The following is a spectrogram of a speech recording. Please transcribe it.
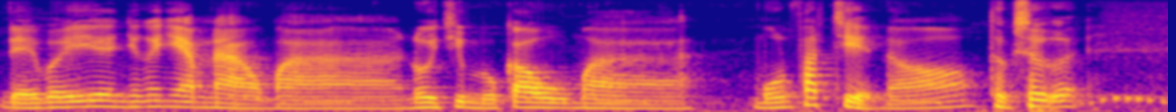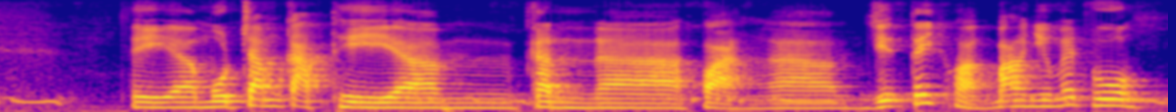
Để với những anh em nào mà nuôi chim bồ câu mà muốn phát triển nó thực sự ấy. Thì à, 100 cặp thì à, cần à, khoảng diện tích khoảng bao nhiêu mét vuông.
